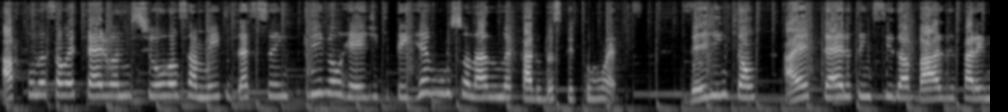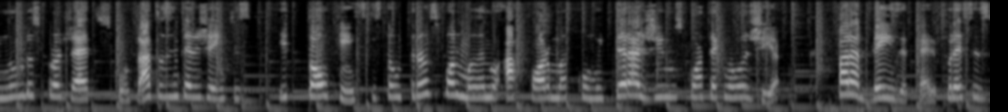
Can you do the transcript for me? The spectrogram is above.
a Fundação Ethereum anunciou o lançamento dessa incrível rede que tem revolucionado o mercado das criptomoedas. Desde então, a Ethereum tem sido a base para inúmeros projetos, contratos inteligentes e tokens que estão transformando a forma como interagimos com a tecnologia. Parabéns, Ethereum, por esses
